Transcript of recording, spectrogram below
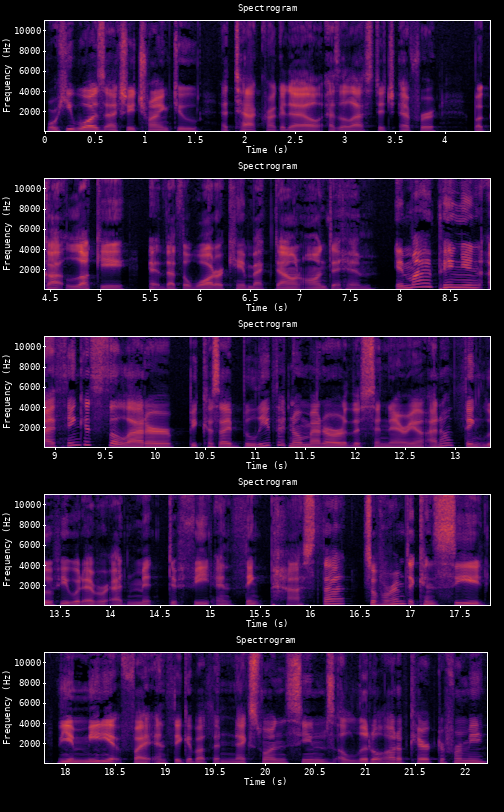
or he was actually trying to attack Crocodile as a last ditch effort, but got lucky that the water came back down onto him. In my opinion, I think it's the latter because I believe that no matter the scenario, I don't think Luffy would ever admit defeat and think past that. So for him to concede the immediate fight and think about the next one seems a little out of character for me.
